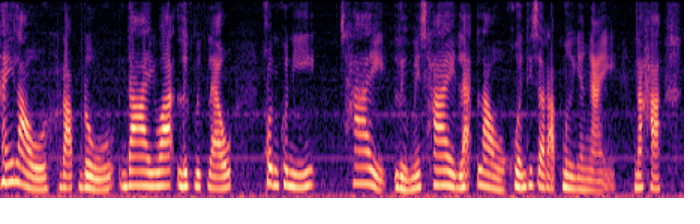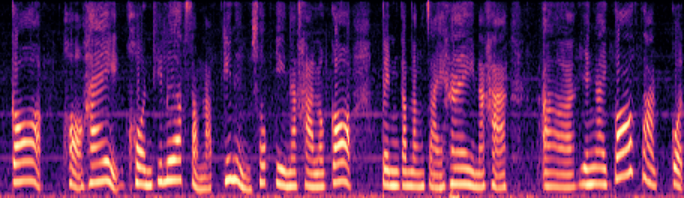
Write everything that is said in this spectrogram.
ให้เรารับรู้ได้ว่าลึกๆแล้ว คนคนนี้ใช่หรือไม่ใช่และเราควรที่จะรับมือยังไง นะคะ ก็ขอให้คนที่เลือกสำหรับที่หนึ่งโชคดีนะคะ แล้วก็เป็นกำลังใจให้นะคะยังไงก็ฝากกด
